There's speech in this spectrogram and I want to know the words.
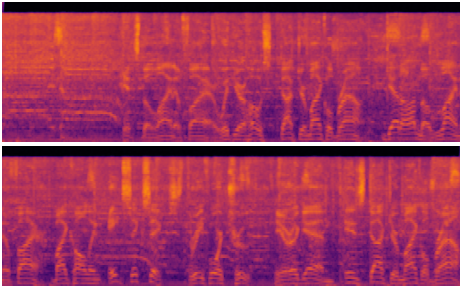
rise up! It's The Line of Fire with your host, Dr. Michael Brown. Get on The Line of Fire by calling 866 34 Truth. Here again is Dr. Michael Brown.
